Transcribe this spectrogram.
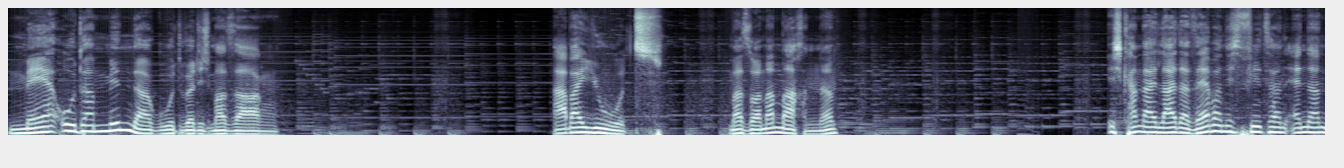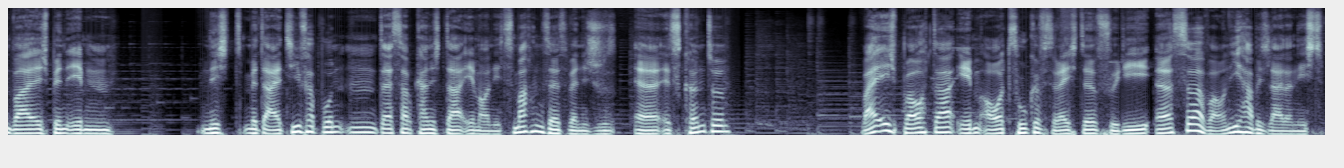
Mehr oder minder gut, würde ich mal sagen. Aber gut. Was soll man machen, ne? Ich kann da leider selber nicht viel dran ändern, weil ich bin eben nicht mit der IT verbunden. Deshalb kann ich da eben auch nichts machen, selbst wenn ich äh, es könnte. Weil ich brauche da eben auch Zugriffsrechte für die äh, Server und die habe ich leider nicht.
